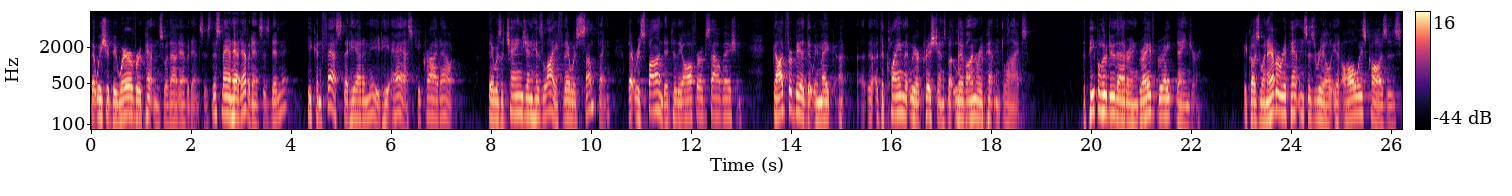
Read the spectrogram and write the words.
that we should beware of repentance without evidences. This man had evidences, didn't he? He confessed that he had a need. He asked, he cried out. There was a change in his life. There was something that responded to the offer of salvation. God forbid that we make uh, uh, the claim that we are Christians but live unrepentant lives. The people who do that are in grave, great danger. Because whenever repentance is real, it always causes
